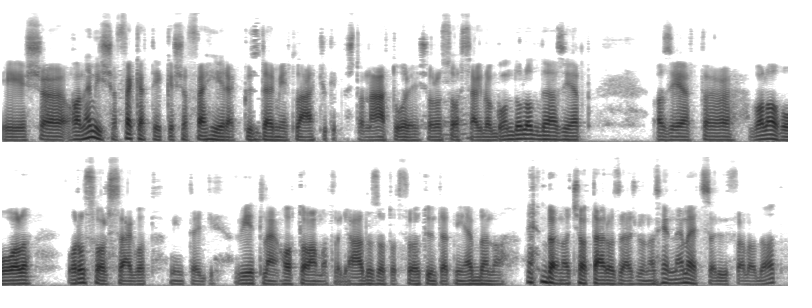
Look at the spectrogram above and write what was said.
és ha nem is a feketék és a fehérek küzdelmét látjuk, itt most a nato és Oroszországra gondolok, de azért, azért valahol Oroszországot, mint egy vétlen hatalmat vagy áldozatot föltüntetni ebben a, ebben a csatározásban azért nem egyszerű feladat.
